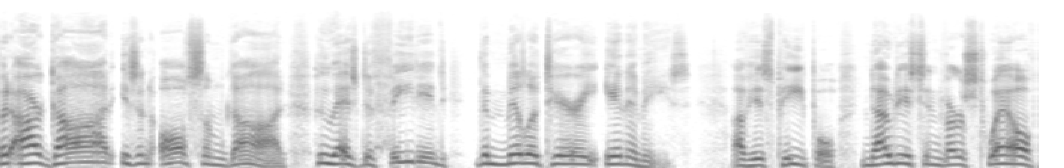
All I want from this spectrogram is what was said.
But our God is an awesome God who has defeated the military enemies of his people. Notice in verse 12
